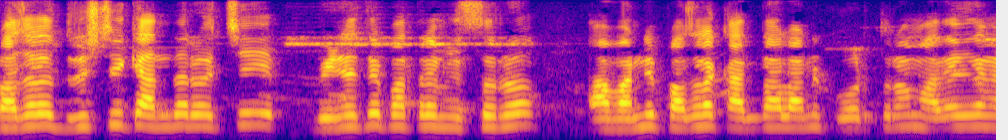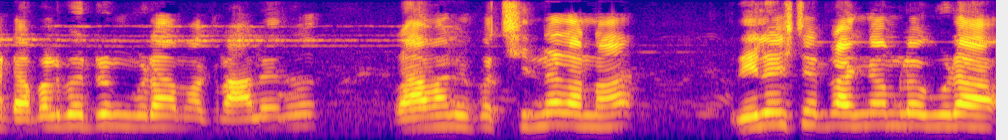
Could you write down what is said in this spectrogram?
ప్రజల దృష్టికి అందరు వచ్చి వినతి పత్రం ఇస్తారు అవన్నీ ప్రజలకు అందాలని కోరుతున్నాం. అదేవిధంగా డబుల్ బెడ్రూమ్ కూడా మాకు రాలేదు. రావాలి ఒక చిన్నదన్న. రియల్ ఎస్టేట్ రంగంలో కూడా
